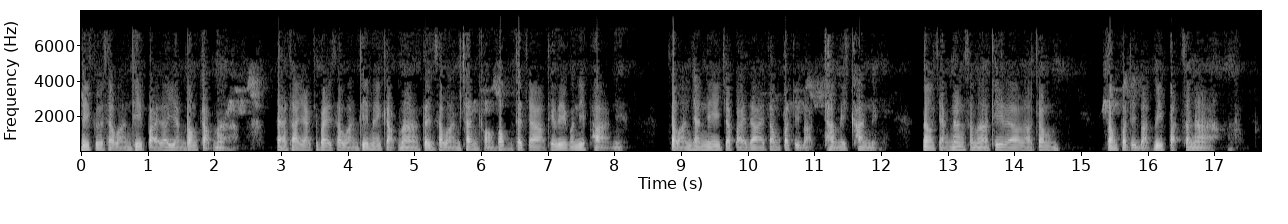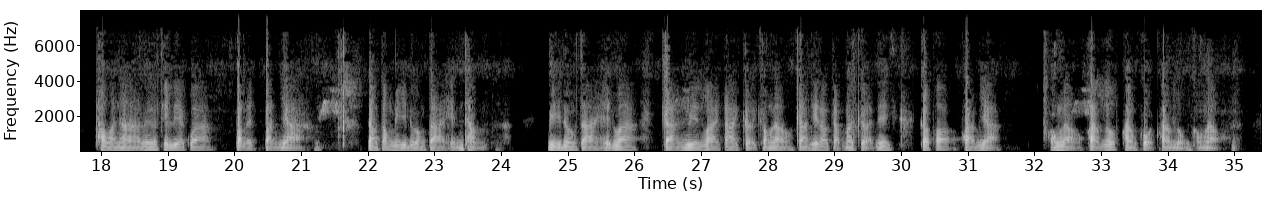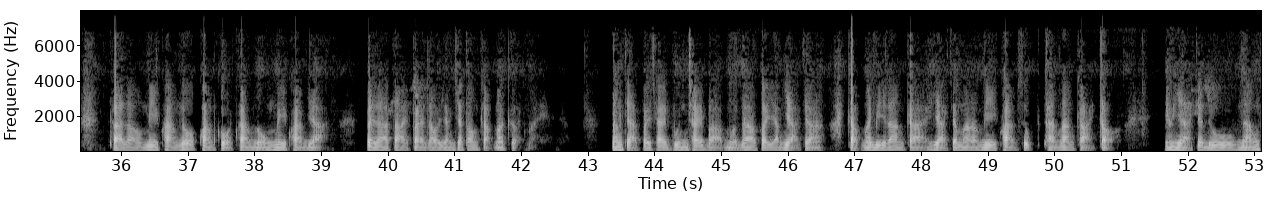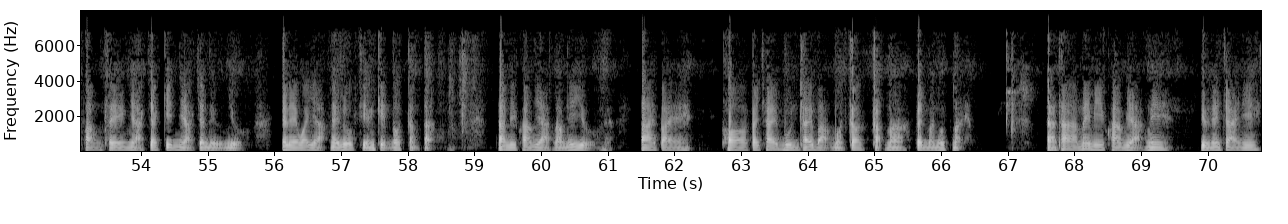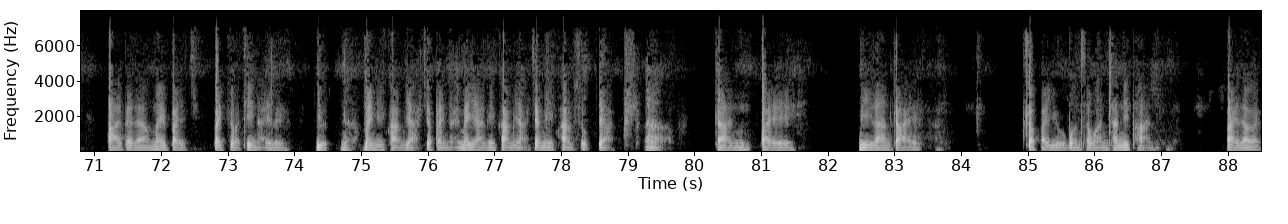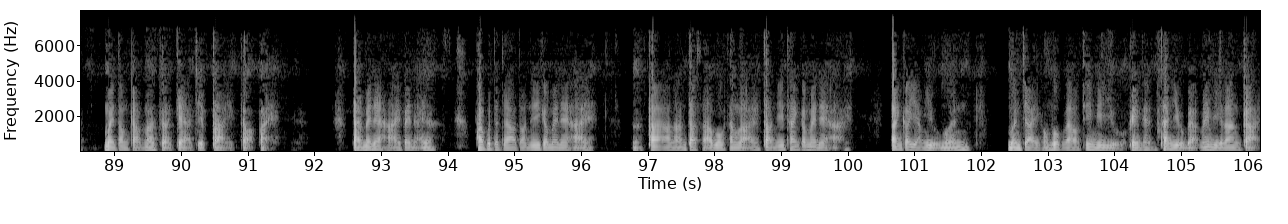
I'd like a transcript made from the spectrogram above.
นี่คือสวรรค์ที่ไปแล้วยังต้องกลับมา แต่ถ้าอยากจะไปสวรรค์ที่ไม่กลับมาเป็นสวรรค์ชั้นของพระพุทธเจ้าที่เรียกว่านิพพานนี่สวรรค์ชั้นนี้จะไปได้ต้องปฏิบัติทำอีกขั้นหนึ่ง นอกจากนั่งสมาธิแล้วเราต้องต้องปฏิบัติวิปัสสนา ภาวนาหรือที่เรียกว่าปัญญา เราต้องมีดวงตาเห็นธรรม มีดวงตาเห็นว่าการเวียนว่ายตายเกิดของเรา การที่เรากลับมาเกิดนี่ก็เพราะความอยาก ของเรา ความโลภความโกรธความหลงของเรา ถ้าเรามีความโลภความโกรธความหลง มีความอยาก เวลาตายไปเรายังจะต้องกลับมาเกิดใหม่ หลังจากไปใช้บุญใช้บาปหมดแล้วก็ยังอยากจะกลับมามีร่างกาย อยากจะมามีความสุขทางร่างกายต่อ ยังอยากจะดูหนังฟังเพลง อยากจะกินอยากจะดื่มอยู่จะเรียกว่าอยากในรูปเสียงกลิ่นรสต่างๆ ถ้ามีความอยากเหล่านี้อยู่ ตายไป พอไปใช้บุญใช้บาปหมดก็กลับมาเป็นมนุษย์ใหม่ แต่ถ้าไม่มีความอยากนี่อยู่ในใจนี้ตายไปแล้วไม่ไปไปเกิดที่ไหนเลย หยุดไม่มีความอยากจะไปไหน ไม่อยากมีความอยากจะมีความสุขจากการไปมีร่างกาย ก็ไปอยู่บนสวรรค์ชั้นนิพพาน ไปแล้ว ไม่ต้องกลับมาเกิดแก่เจ็บตายอีกต่อไป แต่ไม่ได้หายไปไหนนะพระพุทธเจ้าตอนนี้ก็ไม่ได้หาย พระอาหารหันตสาวกทั้งหลาย ตอนนี้ท่านก็ไม่ได้หาย ท่านก็ยังอยู่เหมือนเหมือนใจของพวกเราที่มีอยู่ เพียงท่านอยู่แบบไม่มีร่างกาย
